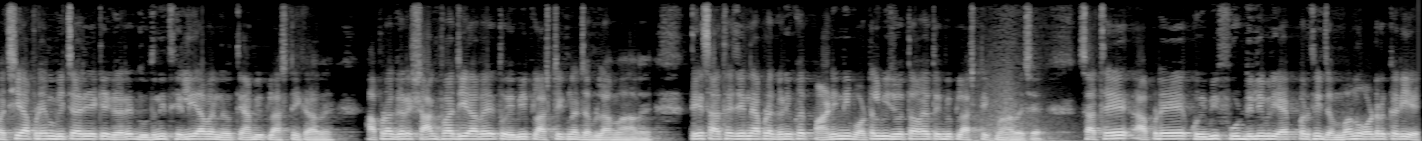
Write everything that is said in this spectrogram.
પછી આપણે એમ વિચારીએ કે ઘરે દૂધની થેલી આવે ને, તો ત્યાં બી પ્લાસ્ટિક આવે. આપણા ઘરે શાકભાજી આવે તો એ બી પ્લાસ્ટિકના જબલામાં આવે. તે સાથે જઈને આપણે ઘણી વખત પાણીની બોટલ બી જોતા હોય તો એ બી પ્લાસ્ટિકમાં આવે છે. સાથે આપણે કોઈ બી ફૂડ ડિલિવરી એપ પરથી જમવાનું ઓર્ડર કરીએ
